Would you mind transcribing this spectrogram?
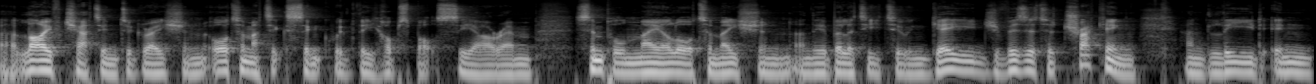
uh, live chat integration, automatic sync with the HubSpot CRM, simple mail automation, and the ability to engage visitor tracking and lead in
